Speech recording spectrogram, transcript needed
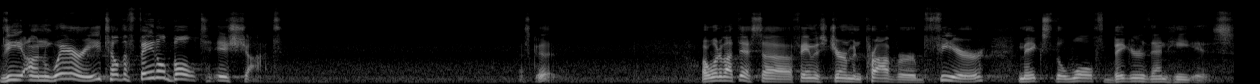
the unwary till the fatal bolt is shot. That's good. Or what about this famous German proverb fear makes the wolf bigger than he is?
